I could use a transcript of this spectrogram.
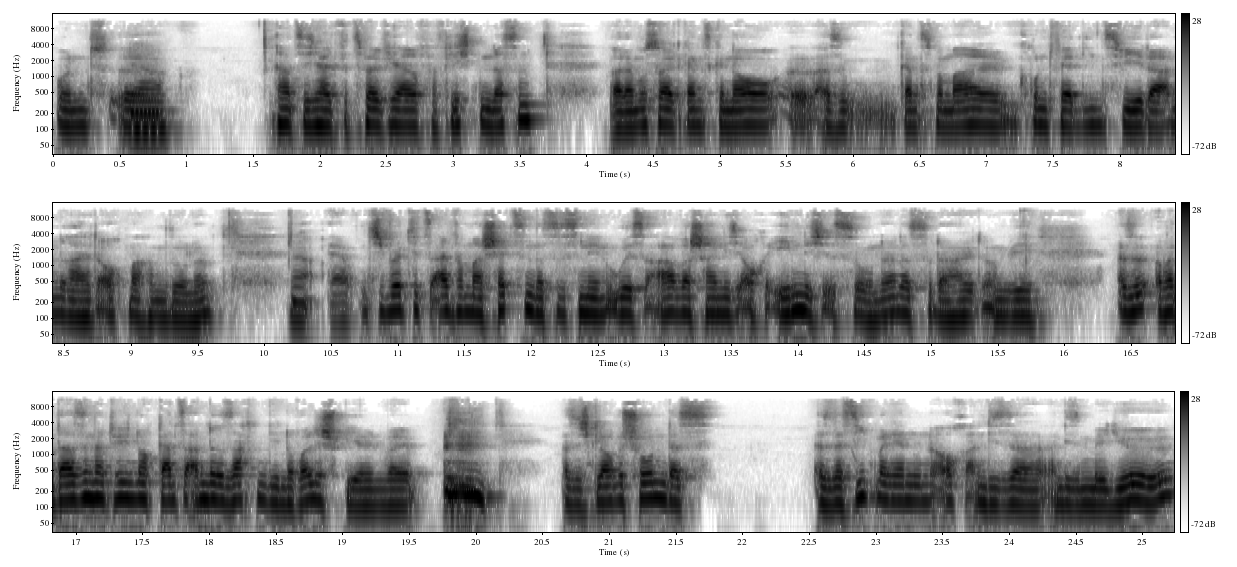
und äh, Ja. hat sich halt für zwölf Jahre verpflichten lassen. Aber da musst du halt ganz genau, äh, also ganz normal Grundwehrdienst wie jeder andere halt auch machen, so, ne? Ja. Ja, und ich würde jetzt einfach mal schätzen, dass es in den USA wahrscheinlich auch ähnlich ist, so, ne, dass du da halt irgendwie, also, aber da sind natürlich noch ganz andere Sachen, die eine Rolle spielen, weil, also ich glaube schon, dass, also das sieht man ja nun auch an dieser, an diesem Milieu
